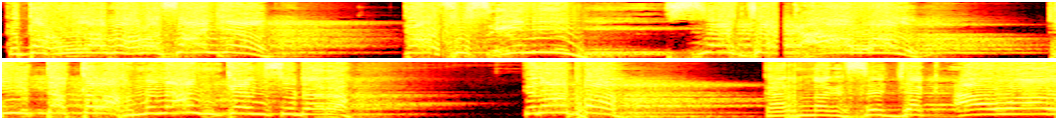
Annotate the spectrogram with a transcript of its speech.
Ketahuilah bahwasanya kasus ini sejak awal kita telah menangkan saudara. Kenapa? Karena sejak awal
